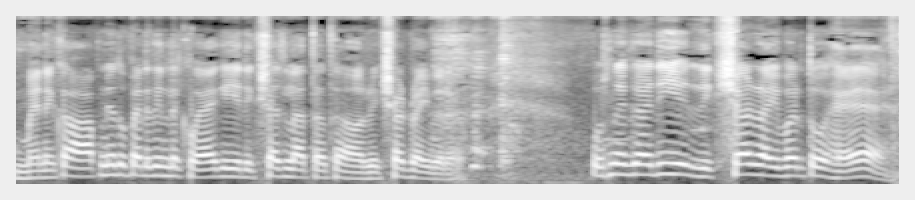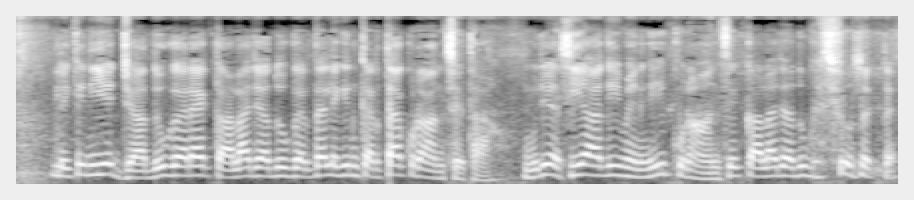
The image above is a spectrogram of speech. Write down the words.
मैंने कहा, आपने तो पहले दिन लिखवाया कि ये रिक्शा चलाता था और रिक्शा ड्राइवर है। उसने कहा, जी, ये रिक्शा ड्राइवर तो है, लेकिन ये जादूगर है, काला जादू करता है, लेकिन करता कुरान से था। मुझे ऐसी आ गई, मैंने कहा कुरान से काला जादू कैसे हो सकता है?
